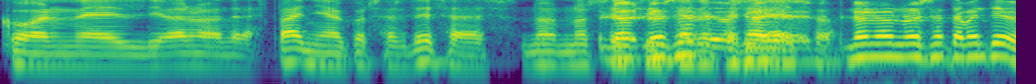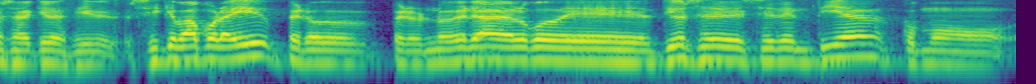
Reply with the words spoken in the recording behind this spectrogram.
con el llevar una bandera a España, cosas de esas. No, no sé No, si no se o refería sea, a eso. no, no, no exactamente. O sea, quiero decir, sí que va por ahí, pero, pero no era algo de. El tío se, se sentía como.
